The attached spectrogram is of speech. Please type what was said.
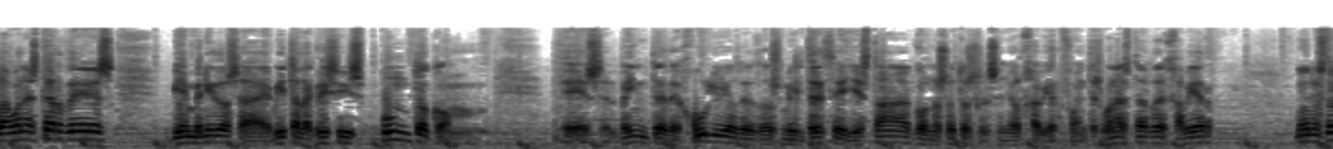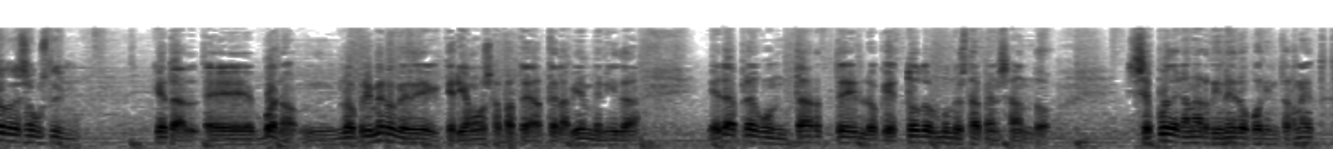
Hola, buenas tardes. Bienvenidos a evitalacrisis.com. Es el 20 de julio de 2013 y está con nosotros el señor Javier Fuentes. Buenas tardes, Javier. Buenas tardes, Agustín. ¿Qué tal? Eh, bueno, lo primero que queríamos, aparte de darte la bienvenida, era preguntarte lo que todo el mundo está pensando. ¿Se puede ganar dinero por Internet?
